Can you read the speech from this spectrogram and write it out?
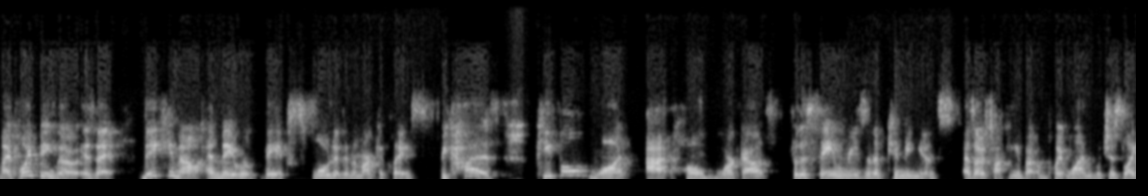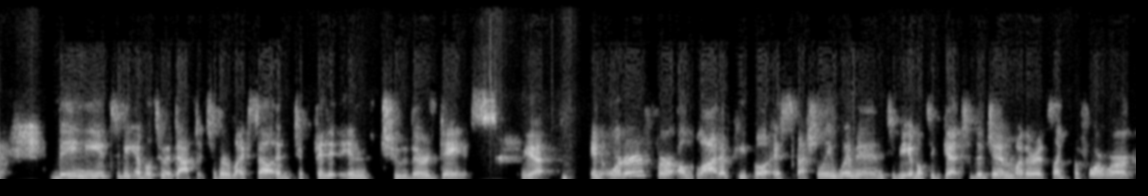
my point being though is that they came out and they were they exploded in the marketplace because people want at home workouts for the same reason of convenience as I was talking about in point one, which is like they need to be able to adapt it to their lifestyle and to fit it into their days yeah in order for a lot of people, especially women, to be able to get to the gym, whether it's like before work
